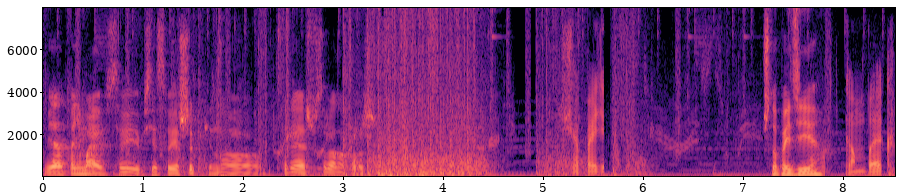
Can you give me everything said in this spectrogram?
Я понимаю свои, все свои ошибки, но стреляешь все равно хорошо. Сейчас пойдет. Что по идее? Камбэк.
